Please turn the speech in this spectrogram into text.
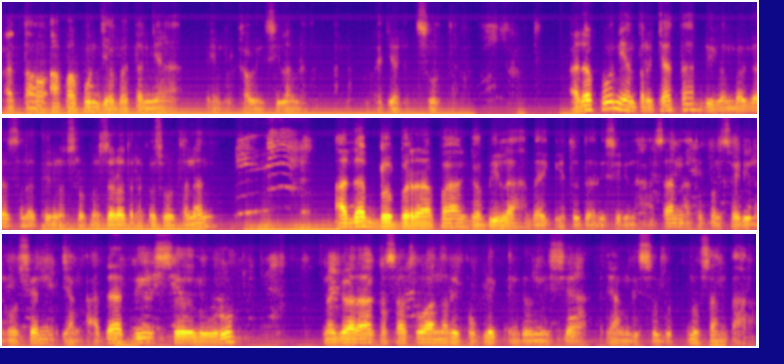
atau apa pun jabatannya yang berkawin silang dengan anak raja dan sultan. Adapun yang tercatat di lembaga Salatin Basara Kesultanan ada beberapa gabilah baik itu dari Sayyidina Hasan ataupun Sayyidina Husain yang ada di seluruh negara kesatuan Republik Indonesia yang disebut Nusantara.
